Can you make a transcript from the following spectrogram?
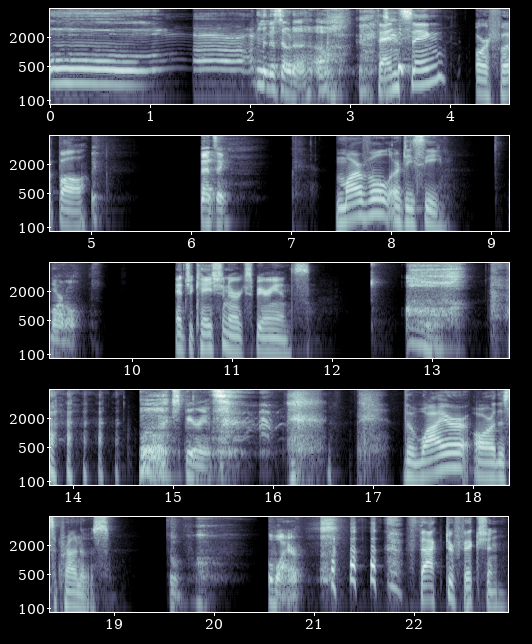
Ooh. Minnesota. Oh, fencing or football? Fencing. Marvel or DC? Marvel. Education or experience? Oh, experience. the Wire or The Sopranos? The, the Wire. fact or fiction?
